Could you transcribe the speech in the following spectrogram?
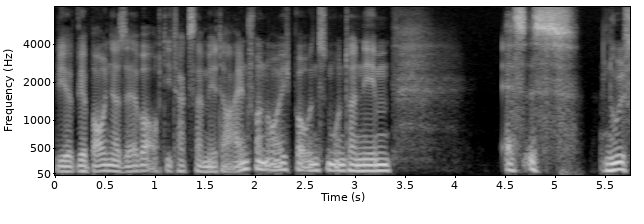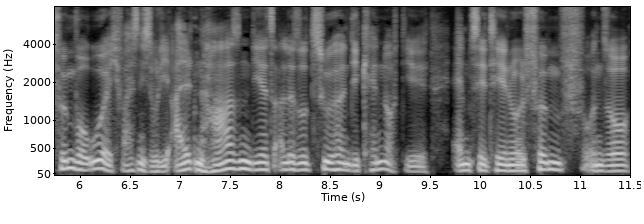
wir, wir bauen ja selber auch die Taxameter ein von euch bei uns im Unternehmen. Es ist 05er Uhr, ich weiß nicht, so die alten Hasen, die jetzt alle so zuhören, die kennen doch die MCT 05 und so.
